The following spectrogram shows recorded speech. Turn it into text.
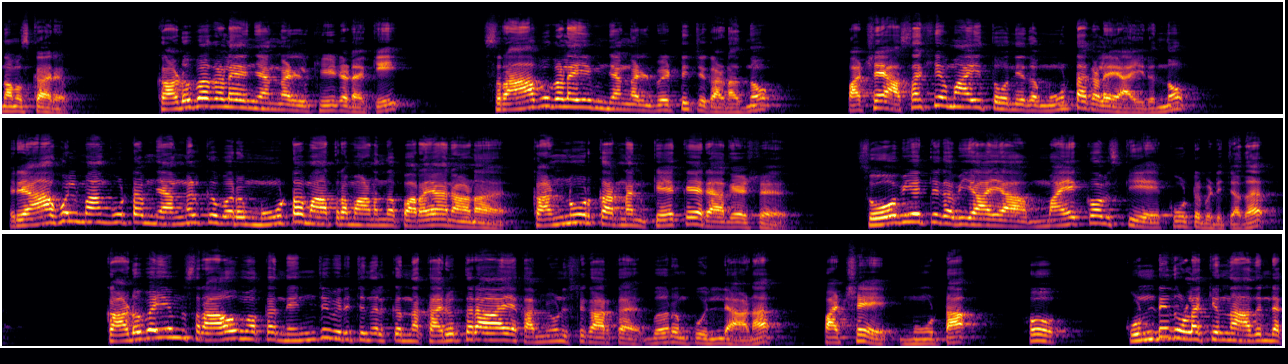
നമസ്കാരം. കടുവകളെ ഞങ്ങൾ കീഴടക്കി സ്രാവുകളെയും ഞങ്ങൾ വെട്ടിച്ചു കടന്നു. പക്ഷേ അസഹ്യമായി തോന്നിയത് മൂട്ടകളെയായിരുന്നു. രാഹുൽ മാങ്കൂട്ടം ഞങ്ങൾക്ക് വെറും മൂട്ട മാത്രമാണെന്ന് പറയാനാണ് Kannur Karnan K K Ragesh Soviet കവിയായ മൈക്കോവ്സ്കിയെ കൂട്ടുപിടിച്ചത്. കടുവയും സ്രാവുമൊക്കെ നെഞ്ചു വിരിച്ചു നിൽക്കുന്ന കരുത്തരായ കമ്മ്യൂണിസ്റ്റുകാർക്ക് വെറും പുല്ലാണ്. പക്ഷേ മൂട്ട ഹോ കുണ്ടി തുളയ്ക്കുന്ന അതിന്റെ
